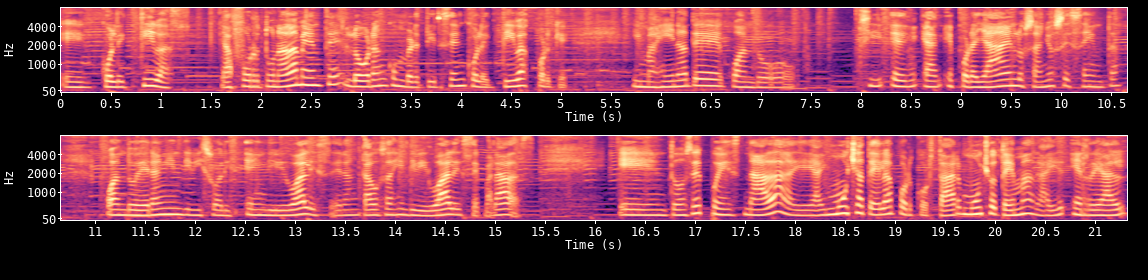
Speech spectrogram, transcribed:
eh, colectivas que afortunadamente logran convertirse en colectivas porque imagínate cuando por allá en los años 60 cuando eran individuales, eran causas individuales separadas. entonces, pues nada, eh, hay mucha tela por cortar, mucho tema, en real,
